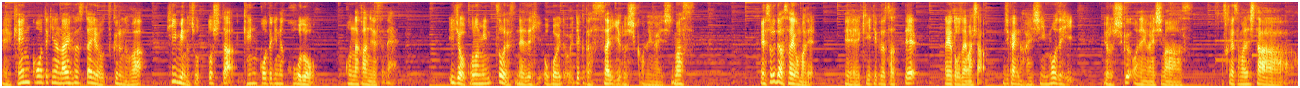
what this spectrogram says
え健康的なライフスタイルを作るのは日々のちょっとした健康的な行動。こんな感じですね。以上、この3つをですね、ぜひ覚えておいてください。よろしくお願いします。えそれでは最後まで、え聞いてくださってありがとうございました。次回の配信もぜひよろしくお願いします。お疲れ様でした。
